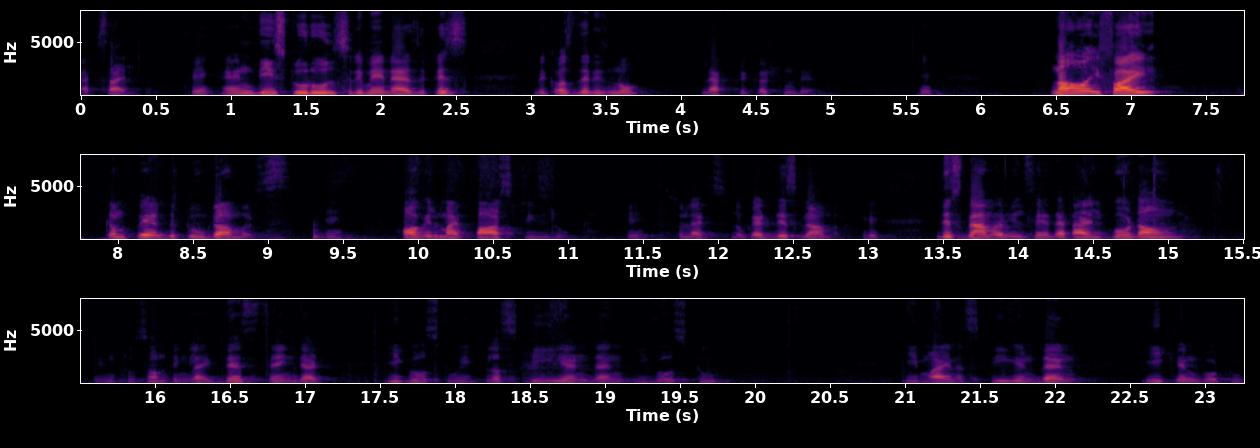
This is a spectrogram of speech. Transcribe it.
epsilon okay and these two rules remain as it is because there is no left recursion there. Okay. Now, if I compare the two grammars, okay, how will my parse trees look? Okay. So, let us look at this grammar. Okay. This grammar will say that I will go down into something like this saying that e goes to e plus t and then e goes to e minus t and then e can go to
